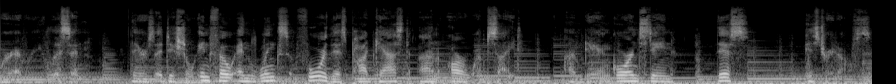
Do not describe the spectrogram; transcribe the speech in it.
wherever you listen. There's additional info and links for this podcast on our website. I'm Dan Gorenstein. This is Trade Offs.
